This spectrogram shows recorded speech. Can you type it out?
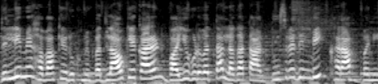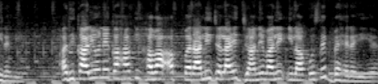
दिल्ली में हवा के रुख में बदलाव के कारण वायु गुणवत्ता लगातार दूसरे दिन भी खराब बनी रही। अधिकारियों ने कहा कि हवा अब पराली जलाए जाने वाले इलाकों से बह रही है।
